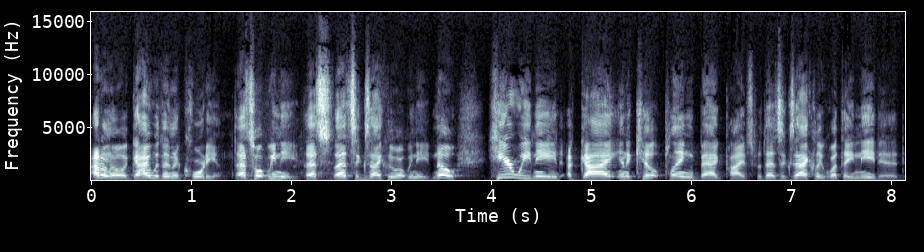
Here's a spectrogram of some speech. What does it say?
I don't know, a guy with an accordion. That's what we need. That's, that's exactly what we need. No, here we need a guy in a kilt playing bagpipes, but that's exactly what they needed.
